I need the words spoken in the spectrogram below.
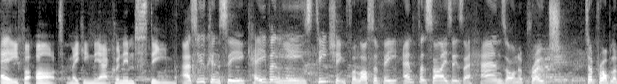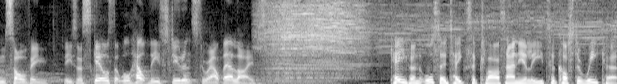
A for art, making the acronym STEAM. As you can see, Kavan Yee's teaching philosophy emphasizes a hands on approach to problem solving. These are skills that will help these students throughout their lives. Kavan also takes a class annually to Costa Rica,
